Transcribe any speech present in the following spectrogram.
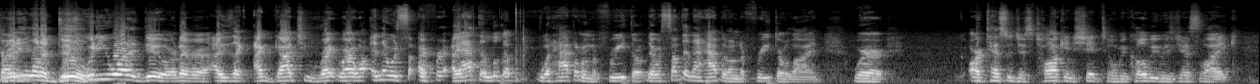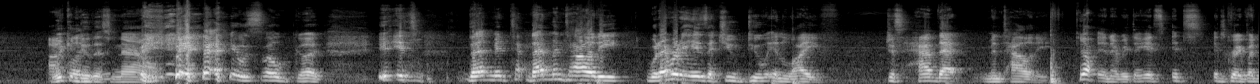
you what do you wanna do?" What, do you want to do?" Or whatever. I was like, "I got you right where I want." And there was I, I have to look up what happened on the free throw. There was something that happened on the free throw line where Artest was just talking shit to him, and Kobe was just like. We can like- do this now. it was so good. It, it's that menta- that mentality. Whatever it is that you do in life, just have that mentality Yeah. and everything. It's it's it's great. But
